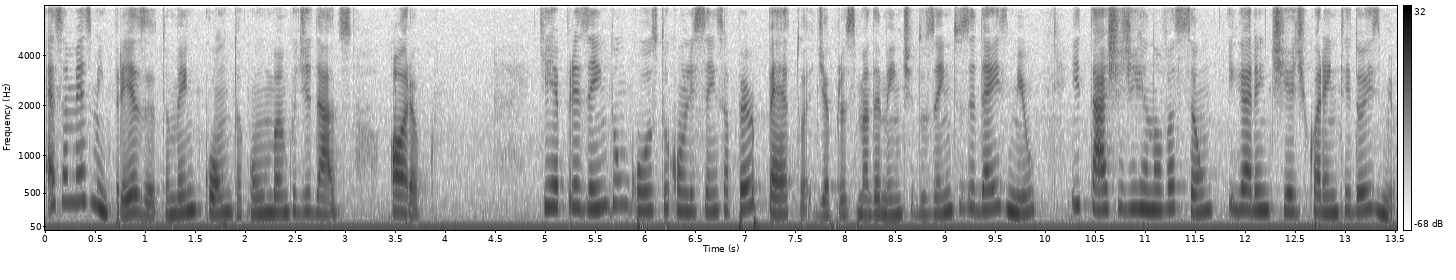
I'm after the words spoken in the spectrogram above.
Essa mesma empresa também conta com um banco de dados Oracle, que representa um custo com licença perpétua de aproximadamente 210 mil e taxa de renovação e garantia de 42 mil.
